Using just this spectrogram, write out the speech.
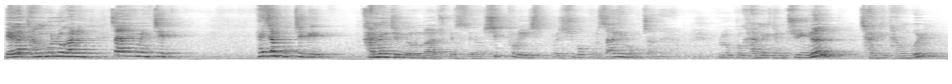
내가 단골로 가는 짜장면집, 해장국집이 가맹점이 얼마나 주겠어요? 10% 20% 15% 싸게 먹잖아요. 그리고 그 가맹점 주인은 자기 단골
